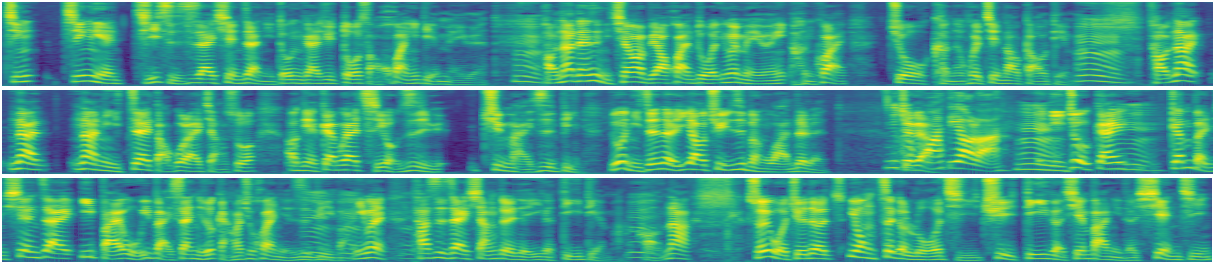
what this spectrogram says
今今年即使是在现在，你都应该去多少换一点美元。嗯，好，那但是你千万不要换多，因为美元很快就可能会见到高点嘛。嗯，好，那那那你再倒过来讲说，哦，你该不该持有日元去买日币？如果你真的要去日本玩的人，你就花掉了，嗯，你就该根本现在一百五、一百三，你就赶快去换你的日币吧，因为它是在相对的一个低点嘛。好，那所以我觉得用这个逻辑去，第一个先把你的现金。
